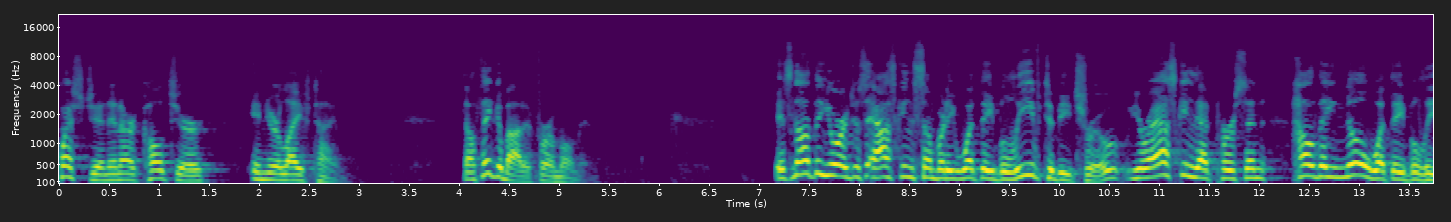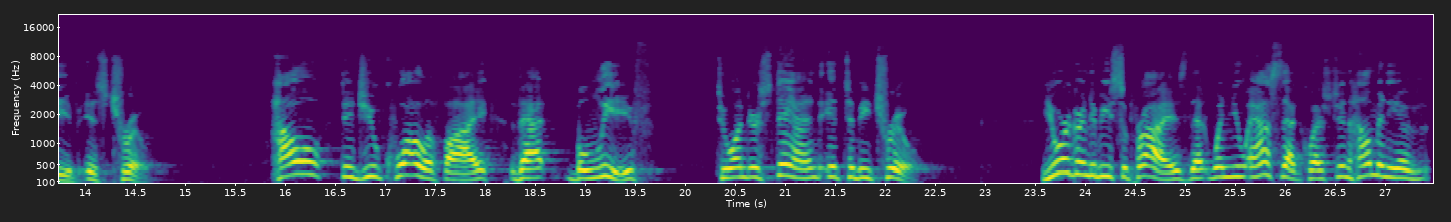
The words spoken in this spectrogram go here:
question in our culture in your lifetime? Now, think about it for a moment. It's not that you are just asking somebody what they believe to be true. You're asking that person how they know what they believe is true. How did you qualify that belief to understand it to be true? You are going to be surprised that when you ask that question, how many of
